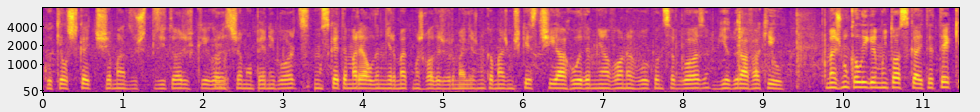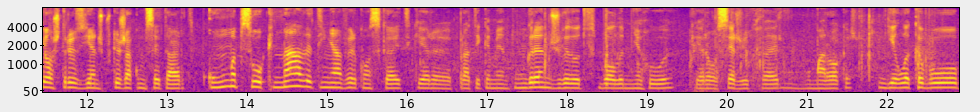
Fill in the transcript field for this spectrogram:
com aqueles skates chamados os expositórios que agora se chamam pennyboards. Um skate amarelo da minha irmã com umas rodas vermelhas, nunca mais me esqueço, descia à rua da minha avó na rua Conde Sabugosa e adorava aquilo mas nunca liguei muito ao skate, até que aos 13 anos, porque eu já comecei tarde, com uma pessoa que nada tinha a ver com skate, que era praticamente um grande jogador de futebol da minha rua, que era o Sérgio Guerreiro, o Marocas, e ele acabou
